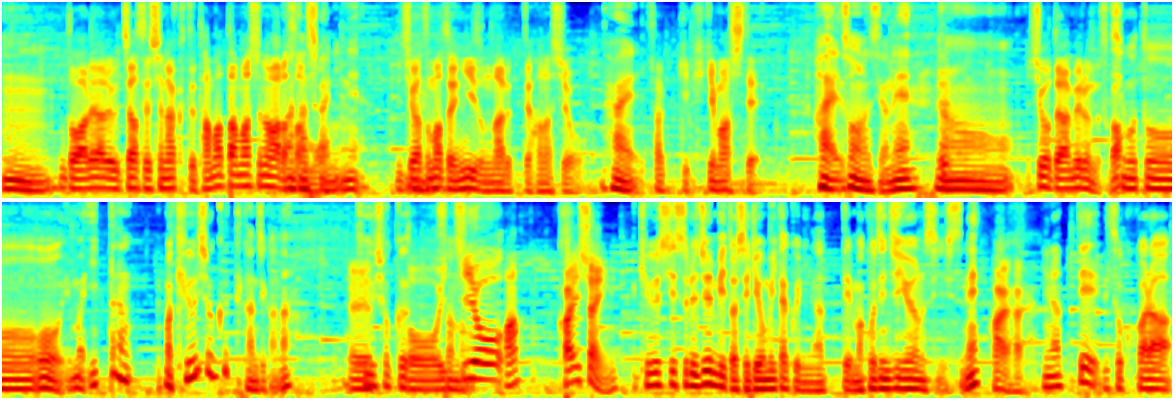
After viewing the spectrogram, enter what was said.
うん。ほんと我々打ち合わせしなくてたまたま篠まあ原さんも確かにね。1月末でニートになるって話をはい。さっき聞きまして。はいそうなんですよね。あえの仕事辞めるんですか？ー仕事をまあ一旦まあ休職って感じかな。えーっ休職一応あ？会社員？休止する準備として業務委託になって、まあ、個人事業主ですね。はいはい。になってでそこから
